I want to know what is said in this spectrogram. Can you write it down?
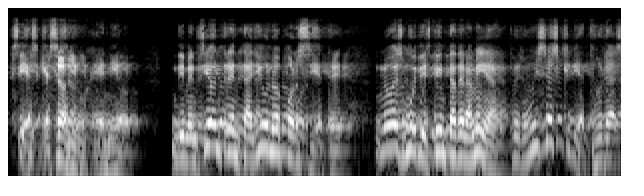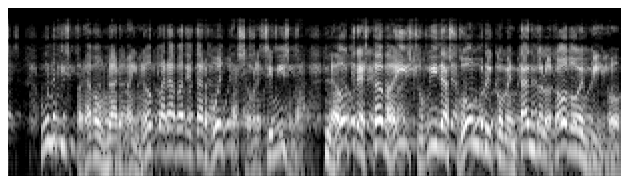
Si es que soy un genio. Dimensión 31 por 7. No es muy distinta de la mía, pero esas criaturas... Una disparaba un arma y no paraba de dar vueltas sobre sí misma. La otra estaba ahí subida a su hombro y comentándolo todo en vivo.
